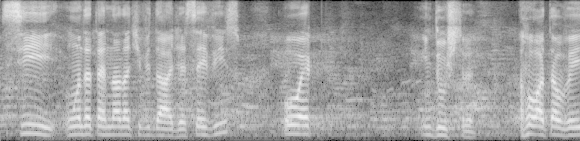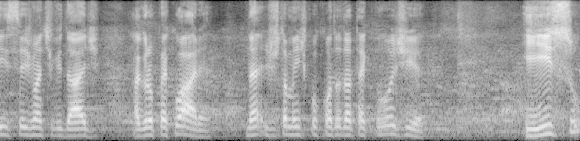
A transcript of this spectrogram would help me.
se uma determinada atividade é serviço ou é indústria, ou talvez seja uma atividade agropecuária, né? justamente por conta da tecnologia. E isso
